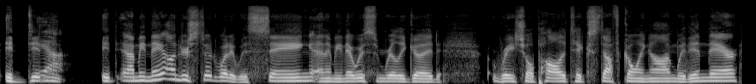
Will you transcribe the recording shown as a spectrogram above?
it didn't. Yeah. It. I mean, they understood what it was saying, and I mean, there was some really good racial politics stuff going on within there.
